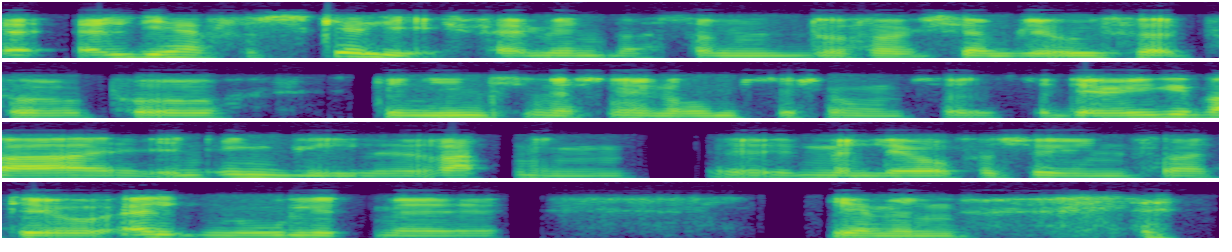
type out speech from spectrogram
at alle de her forskellige eksperimenter, som du for eksempel bliver udført på, på den internationale rumstation. Så, så det er jo ikke bare en enkelt retning, øh, man laver forsøg for. Det er jo alt muligt med, jamen,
